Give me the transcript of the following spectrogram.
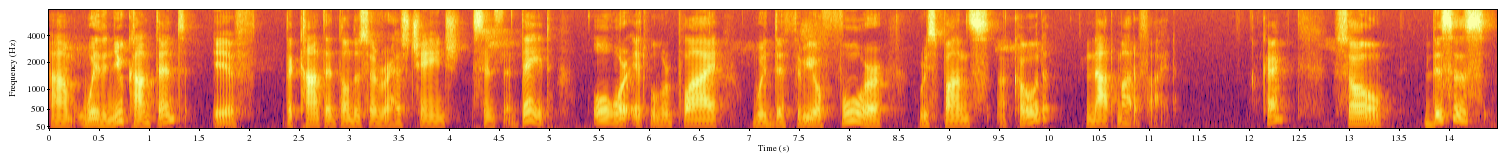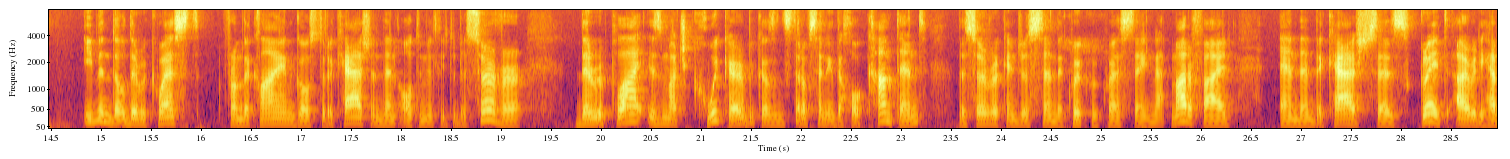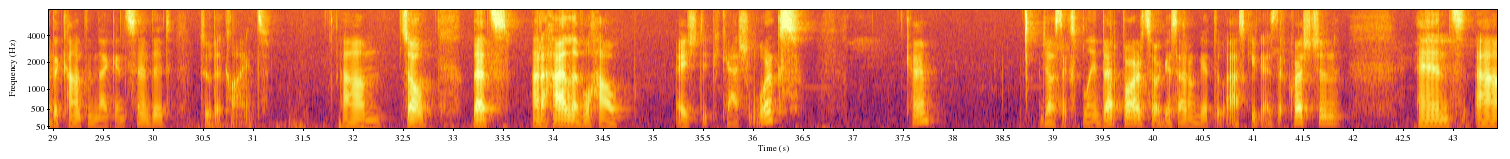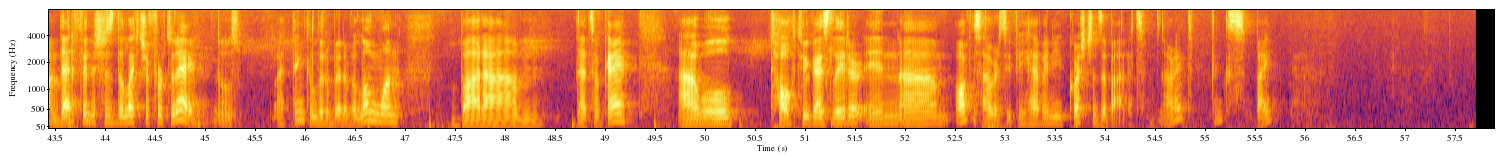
um, with new content if the content on the server has changed since that date, or it will reply with the 304 response code not modified. Okay, so this is even though the request from the client goes to the cache and then ultimately to the server, the reply is much quicker because instead of sending the whole content, the server can just send a quick request saying not modified, and then the cache says, great, I already have the content, I can send it to the client. Um, so that's at a high level how HTTP caching works. Okay, just explained that part, so I guess I don't get to ask you guys that question. And um, that finishes the lecture for today. It was, I think, a little bit of a long one, but um, that's okay. I will talk to you guys later in um, office hours if you have any questions about it. All right, thanks. Bye.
